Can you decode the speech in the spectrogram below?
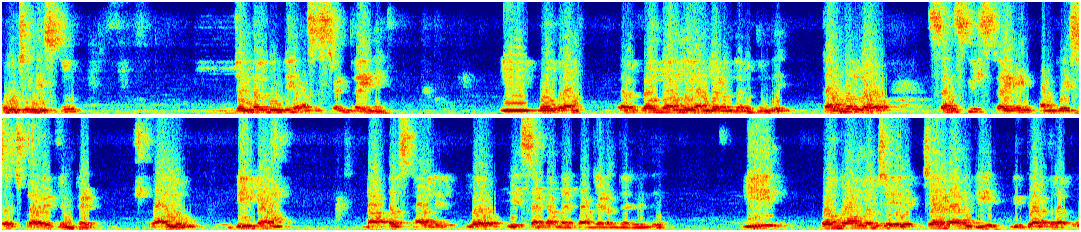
కోచింగ్ ఇస్తూ జనరల్ డ్యూటీ అసిస్టెంట్ ట్రైనింగ్ ఈ ప్రోగ్రామ్ ప్రోగ్రామ్ని రన్ చేయడం జరుగుతుంది. కర్నూల్లో Sun Skills training and research private limited వాళ్ళు బీ క్యాంప్ డాక్టర్స్ కాలనీలో ఈ సెంటర్ ఏర్పాటు చేయడం జరిగింది. ఈ ప్రోగ్రామ్లో చేరడానికి విద్యార్థులకు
